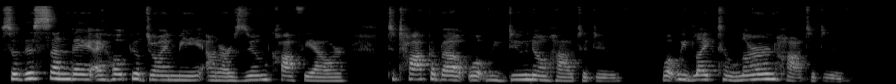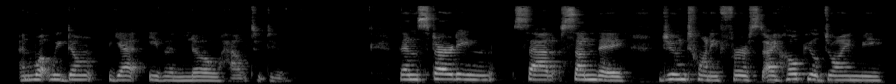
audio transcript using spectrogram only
So, this Sunday, I hope you'll join me on our Zoom coffee hour to talk about what we do know how to do, what we'd like to learn how to do, and what we don't yet even know how to do. Then, starting Sat- Sunday, June 21st, I hope you'll join me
